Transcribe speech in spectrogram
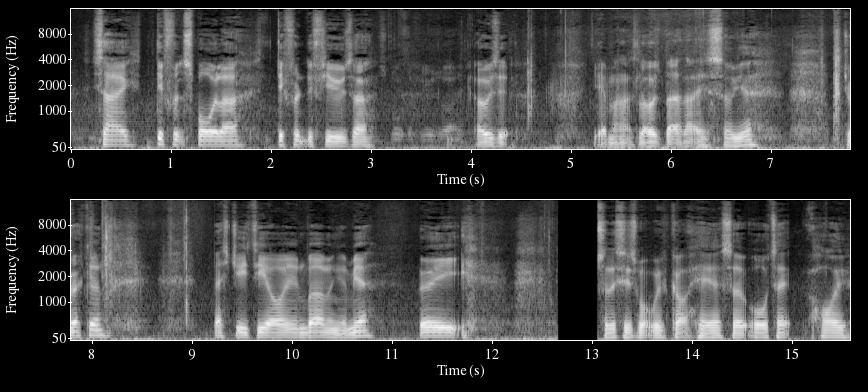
say different spoiler, different diffuser. Oh, is it? Yeah, man, that's loads better. That is. So yeah, what do you reckon? Best GTI in Birmingham, yeah. So this is what we've got here. So Autotech high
